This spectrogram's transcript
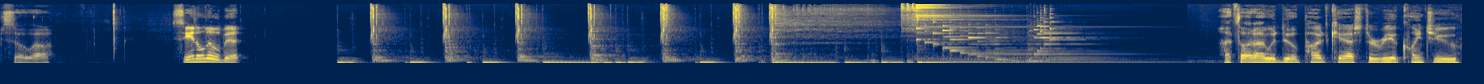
So uh, see you in a little bit. I thought I would do a podcast to reacquaint you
